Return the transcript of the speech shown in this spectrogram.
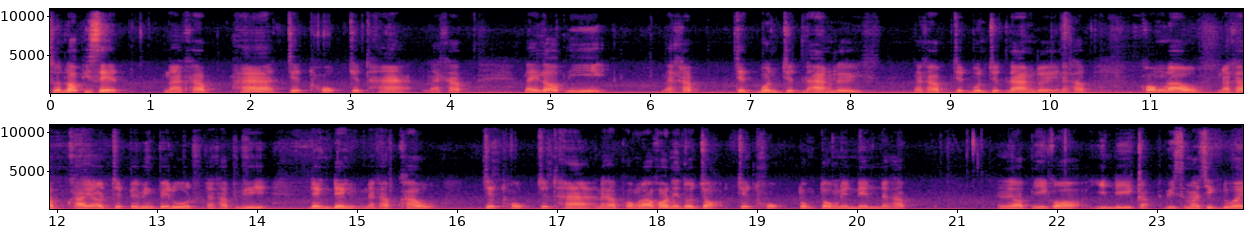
ส่วนรอบพิเศษนะครับ 5 7 6 7 5นะครับในรอบนี้นะครับ7บน 7 ล่างเลยนะครับ7บน 7 ล่างเลยนะครับ ของเรานะครับใครเอา7ไปวิ่งไปรูดนะครับพี่ๆเด้งเด้งนะครับเข้า 7 6 7 5นะครับของเราข้อในตัวเจาะ 7 6 ตรงๆ เน้นๆนะครับในรอบนี้ก็ยินดีกับพี่สมาชิกด้วย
